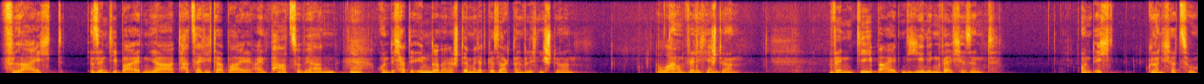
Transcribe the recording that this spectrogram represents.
vielleicht sind die beiden ja tatsächlich dabei, ein Paar zu werden. Ja. Und ich hatte innen drin eine Stimme, die hat gesagt, dann will ich nicht stören. Oh, wow. Dann will okay. ich nicht stören wenn die beiden diejenigen welche sind und ich gehöre nicht dazu,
